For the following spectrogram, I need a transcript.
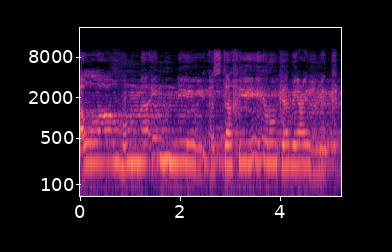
اللهم إني أستخيرك بعلمك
